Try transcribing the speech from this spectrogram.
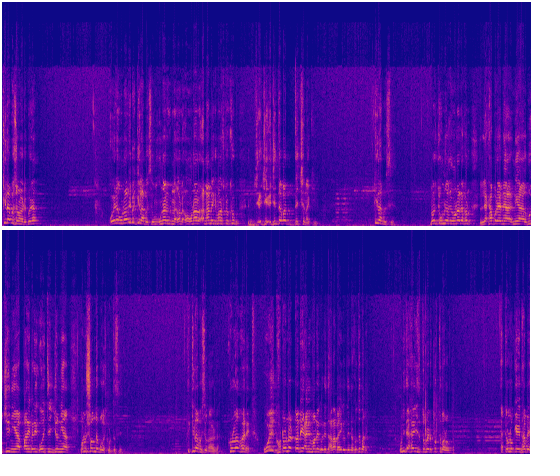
কী লাভ হয়েছে ওনার করে ওইটা ওনারই বা কী লাভ হয়েছে? ওনার ওনার নামে কি মানুষকে খুব জিন্দাবাদ দিচ্ছে নাকি? কী লাভ হয়েছে? বলছে উনি ওনার এখন লেখাপড়া নিয়ে নিয়ে রুচি নিয়ে পারিবারিক ঐতিহ্য নিয়ে মানুষ সন্দেহ প্রকাশ করতেছে। তো কী লাভ হয়েছে ওনার এটা? কোনো লাভ হয় না ওই ঘটনাটারই আমি মনে করি ধারাবাহিকতা এটা হতে পারে। উনি দেখাই যে তোমরা এটা করতে পারো। একটা লোকে এইভাবে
